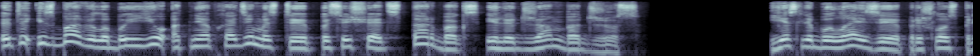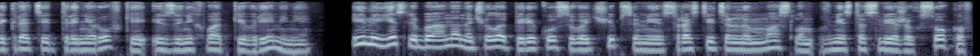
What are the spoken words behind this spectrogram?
Это избавило бы ее от необходимости посещать Starbucks или Jamba Juice. Если бы Лайзе пришлось прекратить тренировки из-за нехватки времени, или если бы она начала перекусывать чипсами с растительным маслом вместо свежих соков,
